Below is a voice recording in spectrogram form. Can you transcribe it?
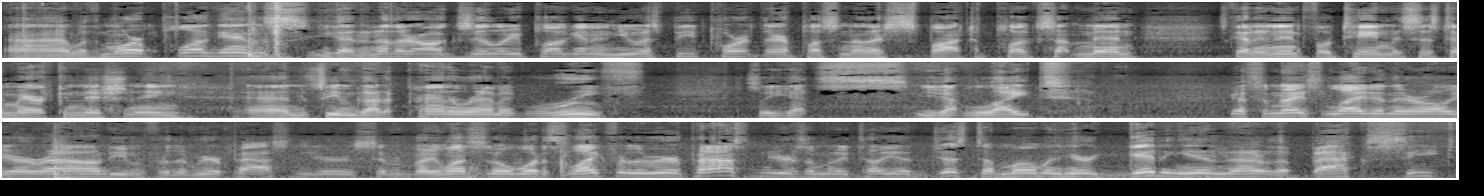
Uh, with more plugins, you got another auxiliary plug-in and USB port there, plus another spot to plug something in. It's got an infotainment system, air conditioning, and it's even got a panoramic roof. So you got you got light. You got some nice light in there all year round, even for the rear passengers. Everybody wants to know what it's like for the rear passengers. I'm going to tell you just a moment here, getting in and out of the back seat.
